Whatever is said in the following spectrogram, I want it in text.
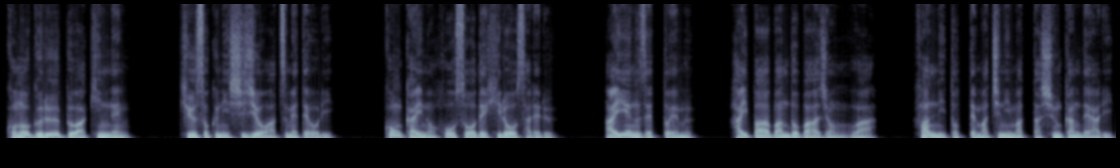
このグループは近年、急速に支持を集めており、今回の放送で披露される INZM ハイパーバンドバージョンは、ファンにとって待ちに待った瞬間であり、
